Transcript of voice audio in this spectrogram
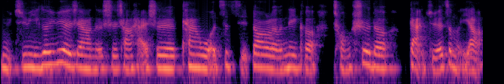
旅居一个月这样的时长，还是看我自己到了那个城市的感觉怎么样。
